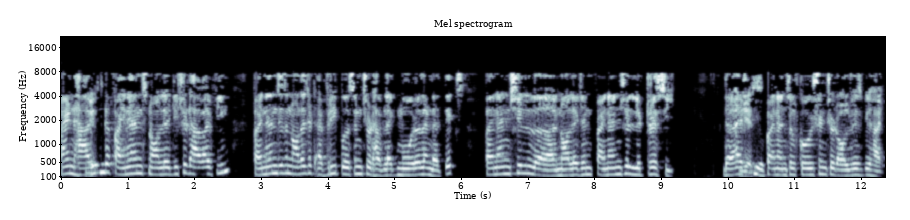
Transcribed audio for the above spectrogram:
And having yes, the finance knowledge, you should have, I feel, finance is a knowledge that every person should have, like moral and ethics, financial uh, knowledge and financial literacy. The yes, FQ, financial quotient should always be high.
